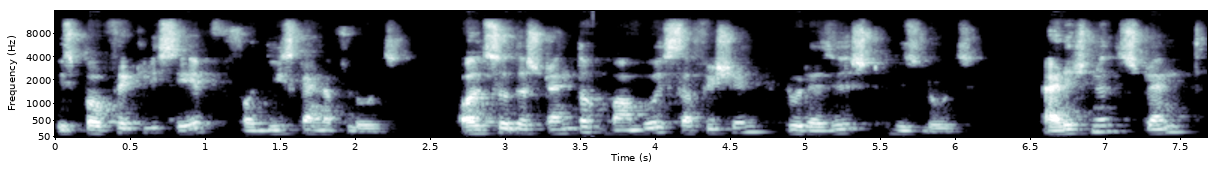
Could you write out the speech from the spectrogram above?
is perfectly safe for these kind of loads. Also, the strength of bamboo is sufficient to resist these loads. Additional strength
